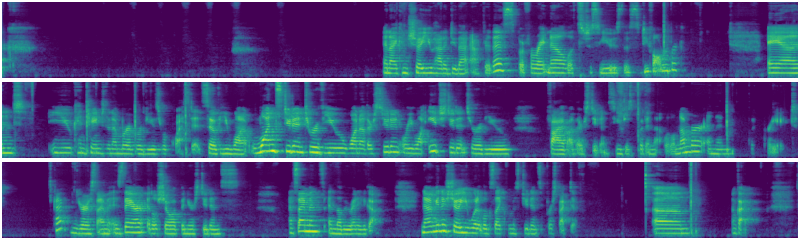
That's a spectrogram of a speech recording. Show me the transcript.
And I can show you how to do that after this, but for right now, let's just use this default rubric. And you can change the number of reviews requested. So if you want one student to review one other student, or you want each student to review five other students, you just put in that little number and then click create. Okay, your assignment is there. It'll show up in your students' assignments and they'll be ready to go. Now I'm going to show you what it looks like from a student's perspective. Um, okay,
